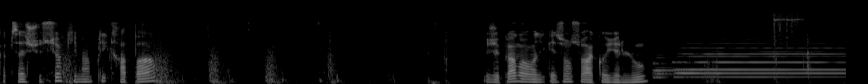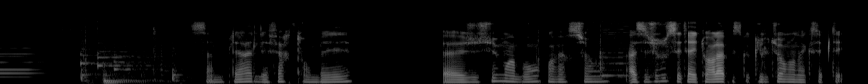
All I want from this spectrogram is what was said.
Comme ça, je suis sûr qu'il m'impliquera pas. J'ai plein de revendications sur Akoyenlu. Ça me plairait de les faire tomber. Euh, je suis moins bon en conversion. Ah, c'est surtout ces territoires-là parce que culture m'en a accepté.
